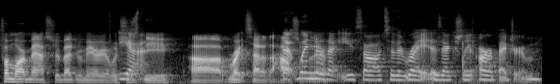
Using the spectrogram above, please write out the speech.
from our master bedroom area, which Yeah. is the uh, right side of the house. That window that you saw to the right is actually our bedroom.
